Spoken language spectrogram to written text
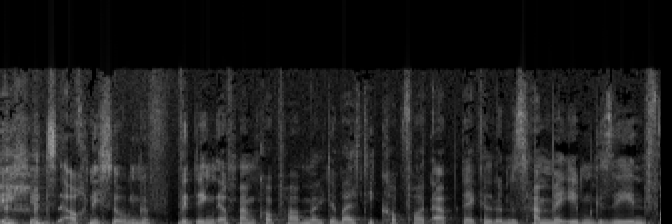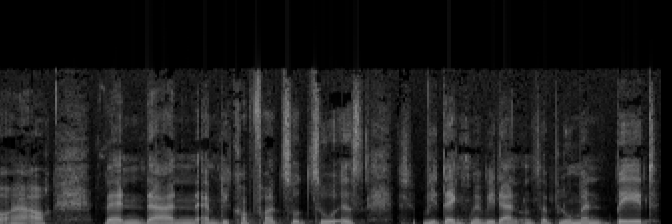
ich jetzt auch nicht so unbedingt auf meinem Kopf haben möchte, weil es die Kopfhaut abdeckelt. Und das haben wir eben gesehen vorher auch, wenn dann ähm, die Kopfhaut so zu ist, wie, denken wir wieder an unser Blumenbeet,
